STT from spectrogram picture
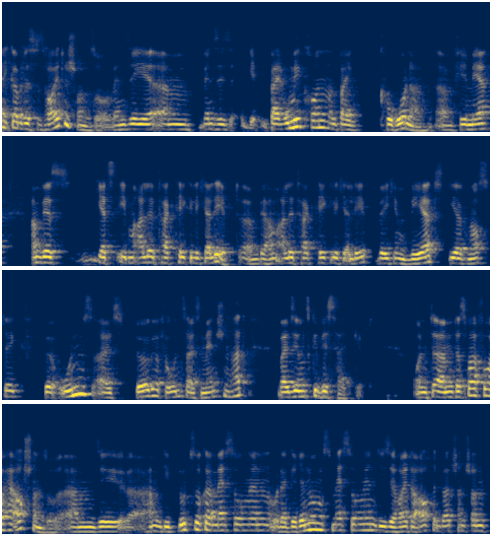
Ich glaube, das ist heute schon so. Wenn Sie, ähm, wenn Sie bei Omikron und bei Corona äh, vielmehr haben wir es jetzt eben alle tagtäglich erlebt. Ähm, wir haben alle tagtäglich erlebt, welchen Wert Diagnostik für uns als Bürger, für uns als Menschen hat, weil sie uns Gewissheit gibt. Und ähm, das war vorher auch schon so. Ähm, sie haben die Blutzuckermessungen oder Gerinnungsmessungen, die Sie heute auch in Deutschland schon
